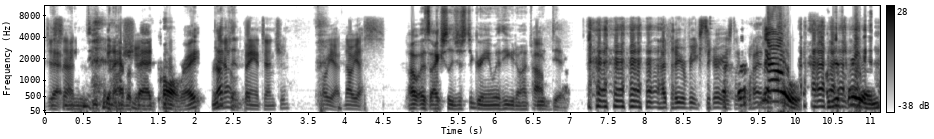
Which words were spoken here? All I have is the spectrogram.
just that said means he's going to have a bad call, right? Are you not Nothing. paying attention. Oh yeah, no, yes. I was actually just agreeing with you. You don't have to Oh. be a dick. I thought you were being serious. Like what? No, I'm just saying.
